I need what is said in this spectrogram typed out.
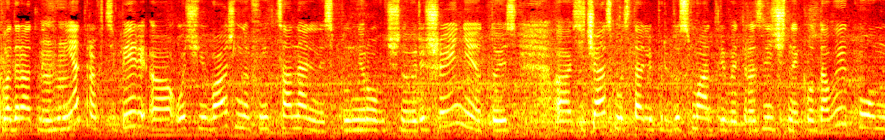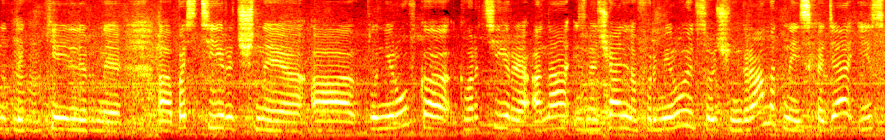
квадратных угу. метров, теперь э, очень важна функциональность планировочного решения. То есть э, сейчас мы стали предусматривать различные кладовые комнаты, угу. келлерные, э, постирочные. Э, планировка квартиры, она изначально формируется очень грамотно, исходя из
